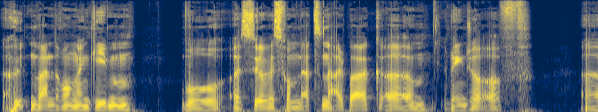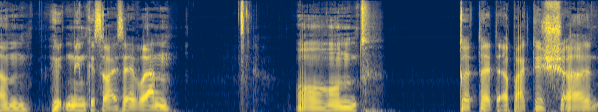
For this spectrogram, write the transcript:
äh, Hüttenwanderungen gegeben, wo als Service vom Nationalpark ähm, Ranger auf ähm, Hütten im Gesäuse waren. Und dort halt auch praktisch, äh, äh,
